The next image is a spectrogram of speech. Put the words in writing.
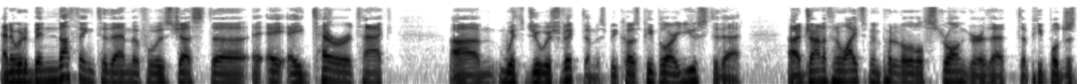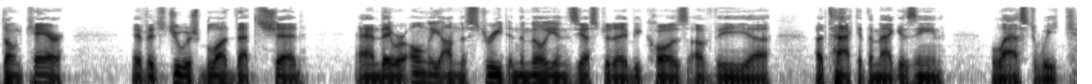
and it would have been nothing to them if it was just uh, a, a terror attack um, with Jewish victims, because people are used to that. Uh, Jonathan Weitzman put it a little stronger that uh, people just don't care if it's Jewish blood that's shed and they were only on the street in the millions yesterday because of the uh, attack at the magazine last week.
